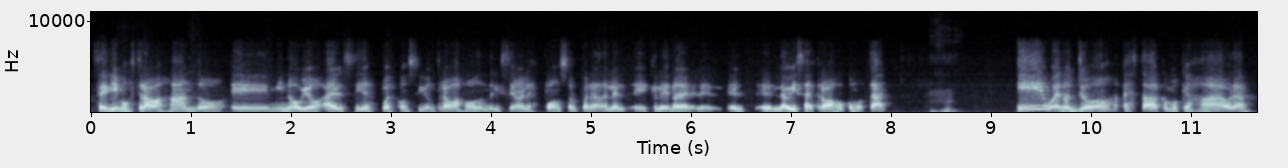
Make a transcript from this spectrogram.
seguimos trabajando. Eh, mi novio, a él sí después consiguió un trabajo donde le hicieron el sponsor para darle, eh, que le dieron la visa de trabajo como tal. Y bueno, yo estaba como que, ahora,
